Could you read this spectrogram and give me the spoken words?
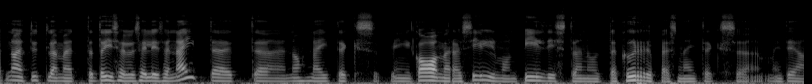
et noh, et ütleme, et ta tõi selle sellise näite, et äh, noh, näiteks mingi kaamera silm on pildistanud kõrbes näiteks, äh, ma ei tea,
